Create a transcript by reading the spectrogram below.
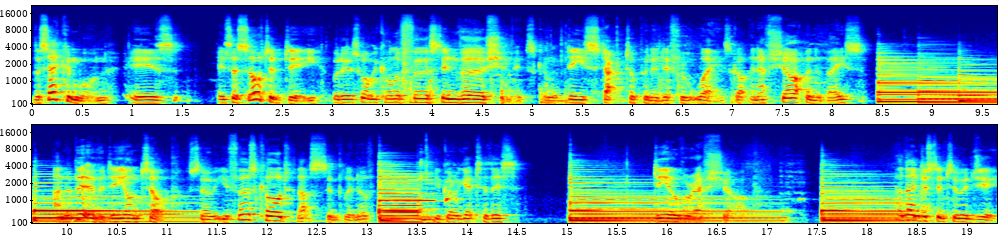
The second one is it's a sort of D, but it's what we call a first inversion. It's kind of D stacked up in a different way. It's got an F sharp in the bass and a bit of a D on top. So your first chord, that's simple enough. You've got to get to this D over F sharp and then just into a G.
